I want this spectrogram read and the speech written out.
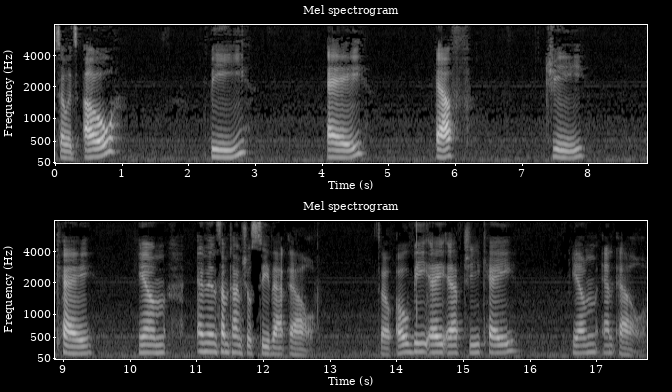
So it's O, B, A, F, G, K, M, and then sometimes you'll see that L. So O, B, A, F, G, K, M, and L.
